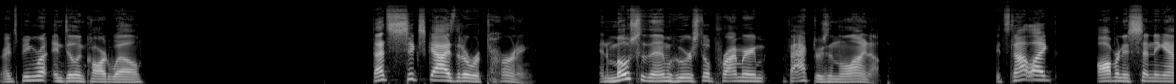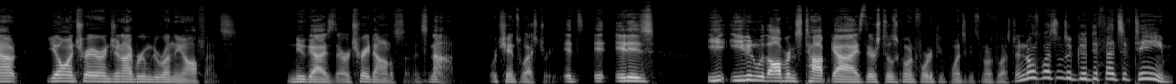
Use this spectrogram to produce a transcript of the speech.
Right? It's being run and Dylan Cardwell. That's six guys that are returning. And most of them who are still primary factors in the lineup. It's not like Auburn is sending out Yohan Traore and Johni Broom to run the offense. New guys there, or Tre Donaldson. It's not. Or Chance Westry. It's it, it is even with Auburn's top guys, they're still scoring 43 points against Northwestern. Northwestern's a good defensive team.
